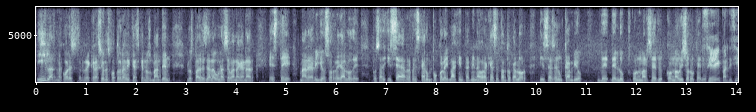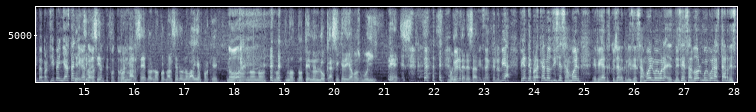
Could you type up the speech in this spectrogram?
y las mejores recreaciones fotográficas que nos manden los padres de la una se van a ganar este maravilloso regalo de pues a irse a refrescar un poco la imagen también ahora que hace tanto calor, irse a hacer un cambio de, de look con Marcelo, con Mauricio Rugerio. Sí, participen, participen. Ya están llegando decir, bastante con fotografías. Marcelo, no, con Marcelo no vayan porque No. no, no, no, no, tiene un look así que digamos muy, muy Bueno, interesante. Exacto. Mira, fíjate, por acá nos dice Samuel, eh, fíjate, escucha lo que dice. Samuel, muy buena, eh, dice Salvador, muy buenas tardes.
